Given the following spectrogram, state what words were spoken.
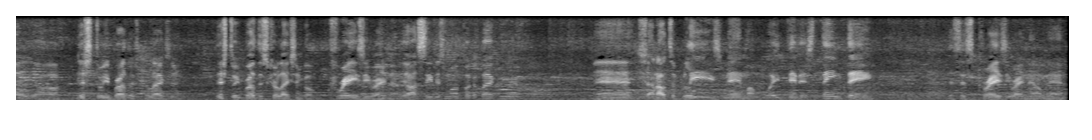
Hey, y'all. This Three Brothers collection, this Three Brothers collection go crazy right now. Y'all see this motherfucker back here? Man, shout out to Bleeze, man. My boy did his thing thing. This is crazy right now, man.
